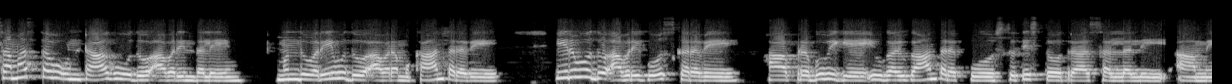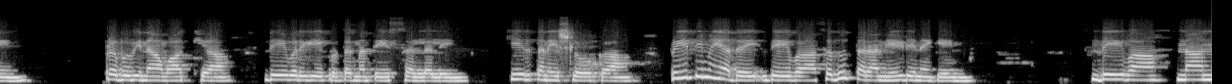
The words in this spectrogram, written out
ಸಮಸ್ತವು ಉಂಟಾಗುವುದು ಅವರಿಂದಲೇ? ಮುಂದುವರಿಯುವುದು ಅವರ ಮುಖಾಂತರವೇ? ಇರುವುದು ಅವರಿಗೋಸ್ಕರವೇ? ಆ ಪ್ರಭುವಿಗೆ ಯುಗ ಯುಗಾಂತರಕ್ಕೂ ಸ್ತುತಿ ಸ್ತೋತ್ರ ಸಲ್ಲಲಿ. ಆಮೇನ್. ಪ್ರಭುವಿನ ವಾಕ್ಯ, ದೇವರಿಗೆ ಕೃತಜ್ಞತೆ ಸಲ್ಲಲಿ. ಕೀರ್ತನೆ ಶ್ಲೋಕ, ಪ್ರೀತಿಮಯ ದೇವ ಸದುತ್ತರ ನೀಡಿನೆಗೆ. ದೇವ, ನಾನ್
